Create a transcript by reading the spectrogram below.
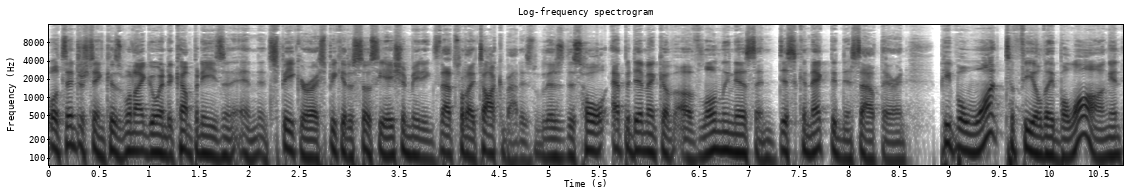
Well, it's interesting because when I go into companies and, and, and, speak or I speak at association meetings, that's what I talk about is there's this whole epidemic of, of loneliness and disconnectedness out there. And people want to feel they belong. And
